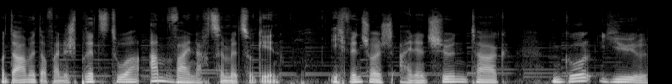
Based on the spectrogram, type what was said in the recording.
und damit auf eine Spritztour am Weihnachtshimmel zu gehen. Ich wünsche euch einen schönen Tag. Gor Yul.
